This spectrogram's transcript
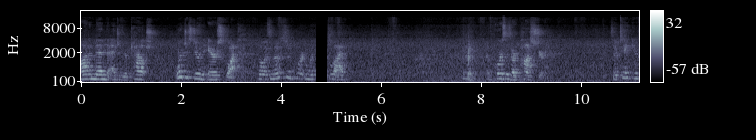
ottoman, the edge of your couch, or just do an air squat. But what's most important with the squat course, is our posture. So take your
